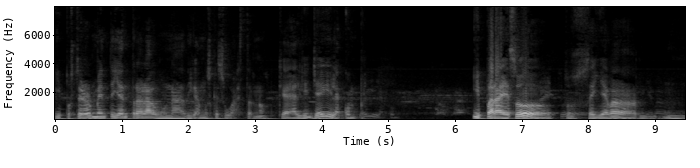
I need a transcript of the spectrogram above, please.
y posteriormente ya entrar a una, digamos que subasta, ¿no? Que alguien llegue y la compre. Y para eso, pues se lleva mm,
